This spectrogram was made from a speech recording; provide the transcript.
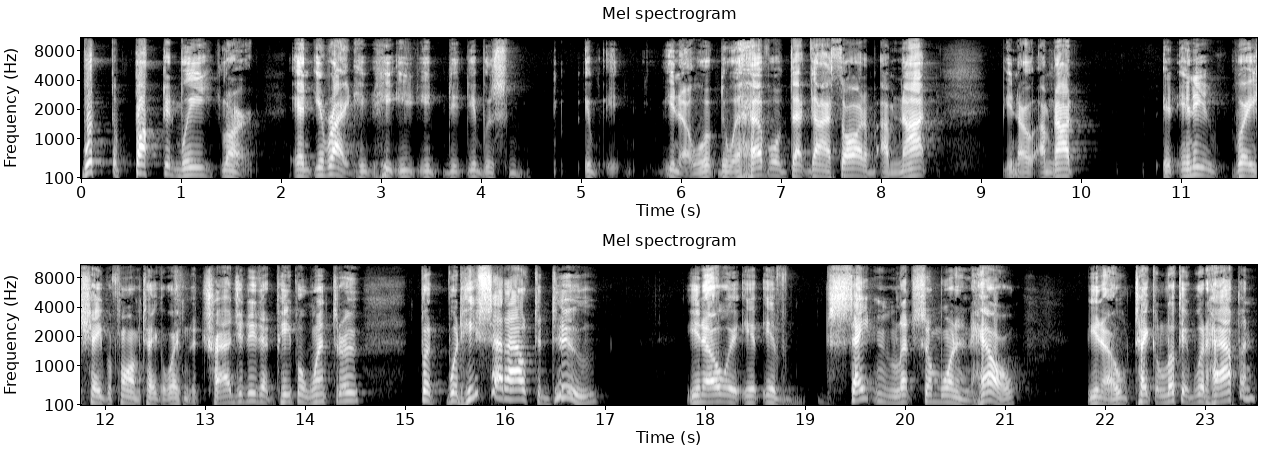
What the fuck did we learn? And you're right. He, he, he, he it was, it, it- you know, the that guy thought. I'm, I'm not, you know, I'm not in any way, shape, or form take away from the tragedy that people went through. But what he set out to do You know, if, if Satan let someone in hell, you know, take a look at what happened.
